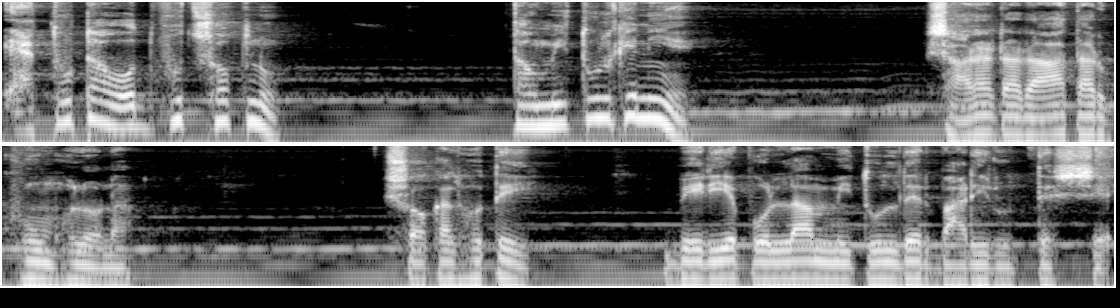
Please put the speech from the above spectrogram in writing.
এতটা অদ্ভুত স্বপ্ন। তাও মিতুলকে নিয়ে? সারাটা রাত আর ঘুম হলো না। সকাল হতেই বেরিয়ে পড়লাম মিতুলদের বাড়ির উদ্দেশ্যে।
